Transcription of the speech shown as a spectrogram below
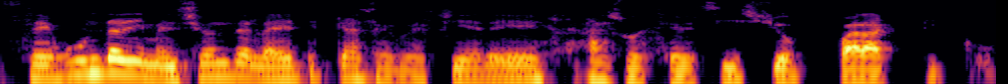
segunda dimensión de la ética se refiere a su ejercicio práctico.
